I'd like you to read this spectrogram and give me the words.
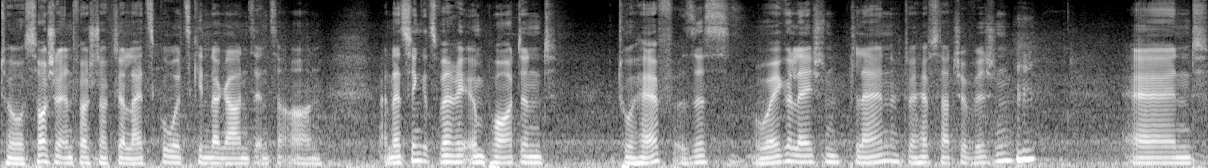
to social infrastructure like schools kindergartens and so on and i think it's very important to have this regulation plan to have such a vision Mm-hmm. and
